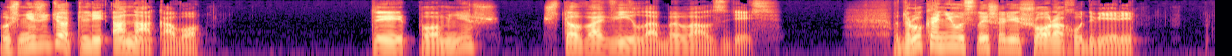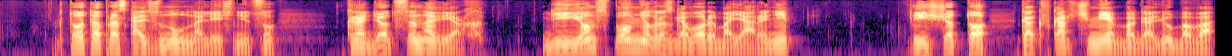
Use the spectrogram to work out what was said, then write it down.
Уж не ждет ли она кого? Ты помнишь, что Вавила бывал здесь? Вдруг они услышали шорох у двери. Кто-то проскользнул на лестницу, крадется наверх. Гийом вспомнил разговоры боярыни. Еще то, как в корчме Боголюбова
